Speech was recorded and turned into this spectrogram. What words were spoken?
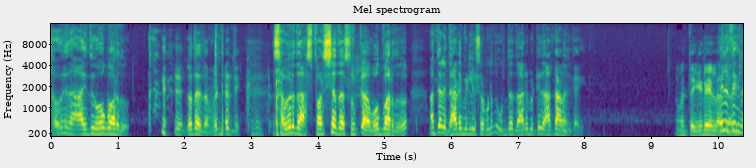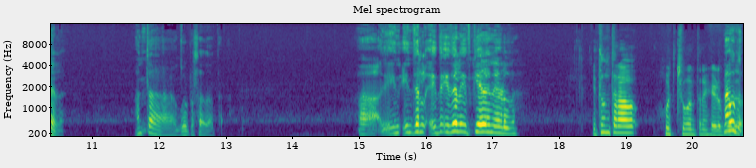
ಸೌರಿದ ಆ ಇದು ಹೋಗಬಾರ್ದು. ಗೊತ್ತಾಯ್ತಾ ಬೆಂಡಟ್ಟಿ ಸೌರ್ಯದ ಸ್ಪರ್ಶದ ಸುಖ ಹೋಗಬಾರ್ದು. ಅಂತೇಳಿ ದಾಡಿ ಬಿಡ್ಲಿಕ್ಕೆ ಶುರು ಮಾಡೋದು ಉದ್ದ ದಾರಿ ಬಿಟ್ಟಿದ್ದು ಆ ಕಾರಣಕ್ಕಾಗಿ. ಮತ್ತೆ ಇಲ್ಲ ತೆಗಿಲಿಲ್ಲ ಅಂತ ಗುರುಪ್ರಸಾದ್ ಅಂತ ಇದೆಲ್ಲ ಇದು ಇದೆಲ್ಲ ಇದಕ್ಕೆ ಏನು ಹೇಳೋದು? ಇದೊಂಥರ ಹುಚ್ಚು ಅಂತಾನೆ ಹೇಳ್ಬೋದು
